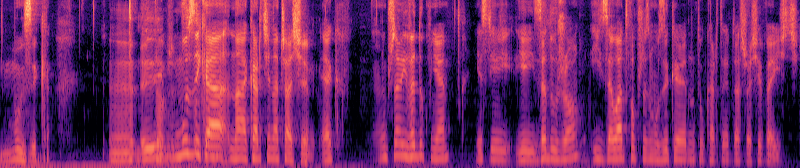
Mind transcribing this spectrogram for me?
muzyka. Yy, Y, dobrze, muzyka na karcie na czasie. Jak no przynajmniej według mnie jest jej, jej za dużo i za łatwo przez muzykę na tą kartę na czasie wejść.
